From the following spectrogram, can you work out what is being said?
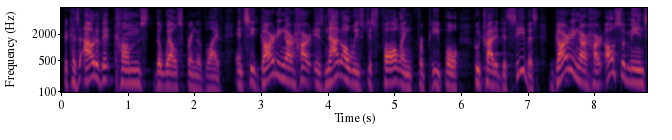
Because out of it comes the wellspring of life. And see, guarding our heart is not always just falling for people who try to deceive us. Guarding our heart also means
